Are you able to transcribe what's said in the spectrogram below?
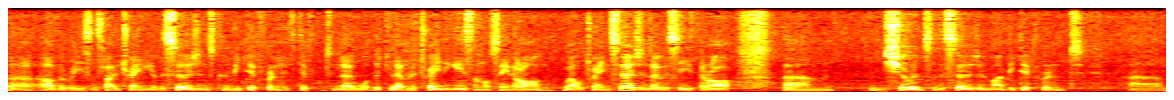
other reasons like the training of the surgeons can be different. It's difficult to know what the level of training is. I'm not saying there aren't well-trained surgeons overseas. There are. Um, insurance of the surgeon might be different. Um,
